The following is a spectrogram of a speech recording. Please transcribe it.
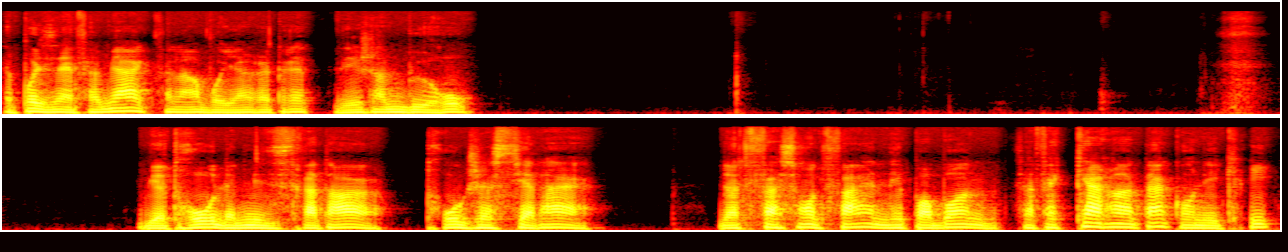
Ce pas les infirmières qu'il fallait envoyer à retraite, des gens de bureau. Il y a trop d'administrateurs, trop de gestionnaires. Notre façon de faire n'est pas bonne. Ça fait 40 ans qu'on écrit.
